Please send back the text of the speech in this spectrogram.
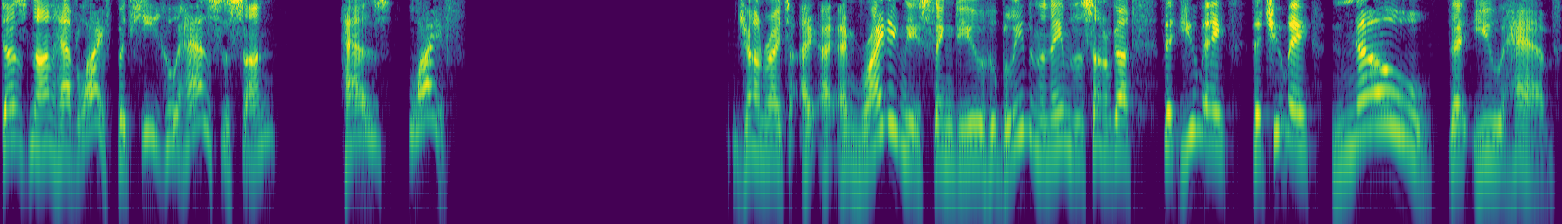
does not have life, but he who has the son has life. John writes, I, I, am writing these things to you who believe in the name of the Son of God, that you may that you may know that you have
